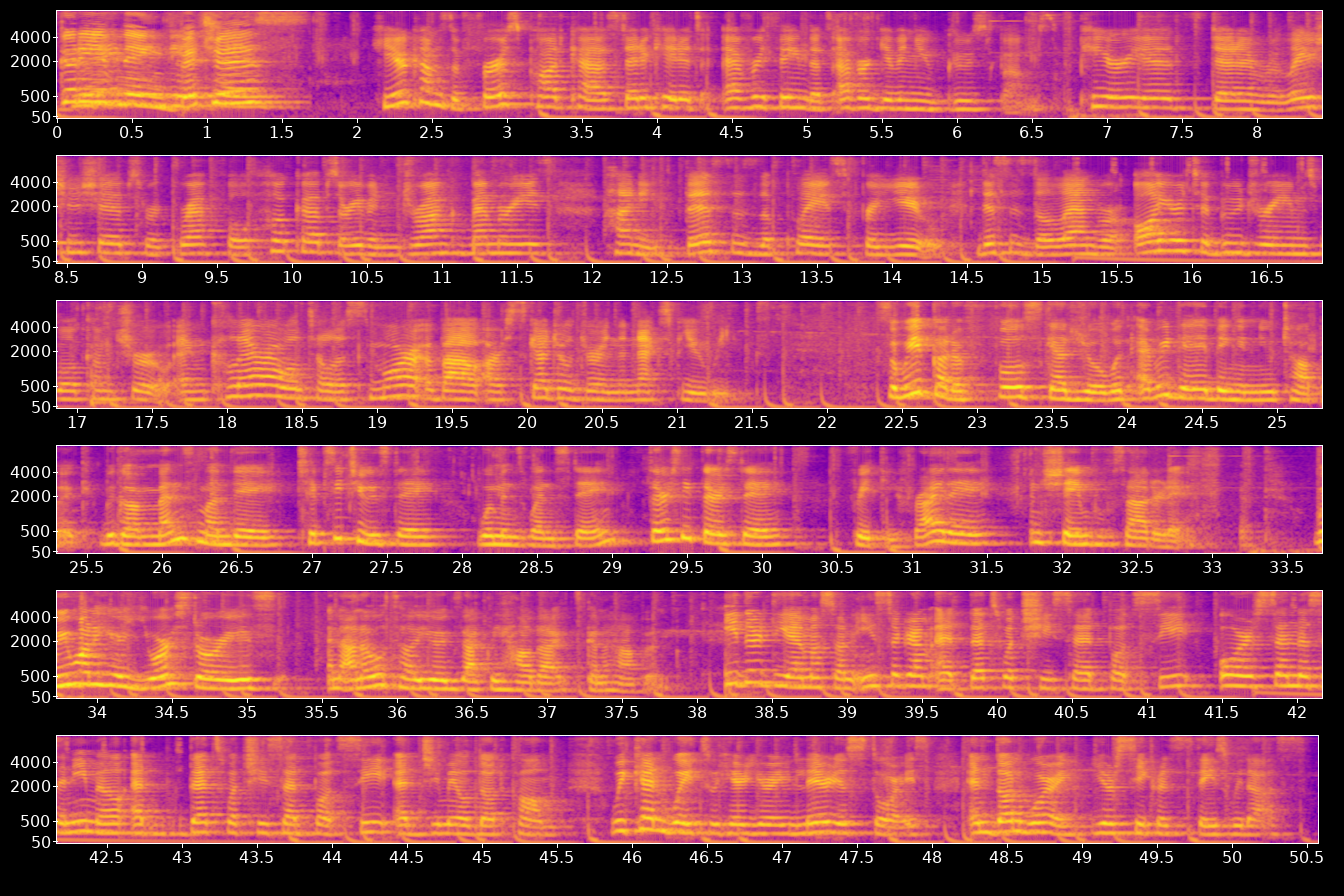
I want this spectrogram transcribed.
Good evening, bitches! Here comes the first podcast dedicated to everything that's ever given you goosebumps periods, dead end relationships, regretful hookups, or even drunk memories. Honey, this is the place for you. This is the land where all your taboo dreams will come true. And Clara will tell us more about our schedule during the next few weeks. So we've got a full schedule with every day being a new topic. We got Men's Monday, Tipsy Tuesday, Women's Wednesday, Thirsty Thursday, Freaky Friday, and Shameful Saturday. We want to hear your stories, and Anna will tell you exactly how that's going to happen. Either DM us on Instagram at that's what she said C or send us an email at that's what she said C at gmail.com. We can't wait to hear your hilarious stories, and don't worry, your secret stays with us.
